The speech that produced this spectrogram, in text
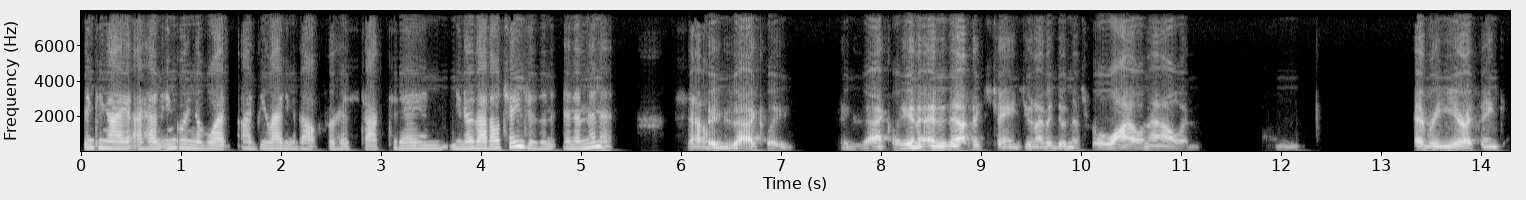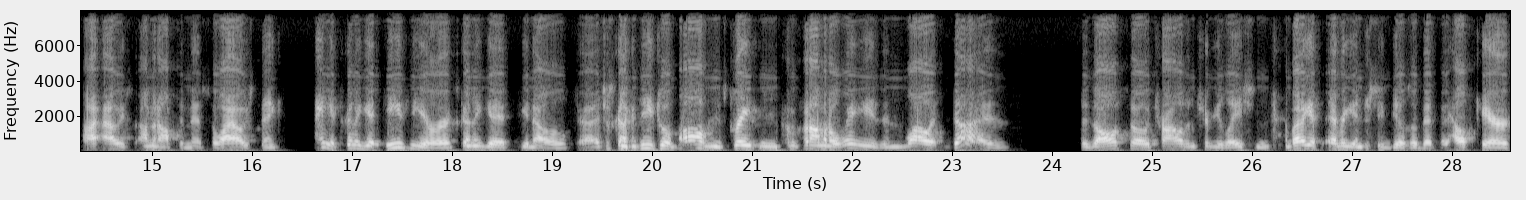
thinking I, I had an inkling of what I'd be writing about for his talk today, and you know that all changes in, in a minute. So exactly, exactly, and and nothing's changed. You and I've been doing this for a while now, and every year I think I, I always I'm an optimist, so I always think, hey, it's going to get easier, or it's going to get you know, uh, it's just going to continue to evolve in these great and phenomenal ways. And while it does, there's also trials and tribulations. But I guess every industry deals with it. But healthcare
